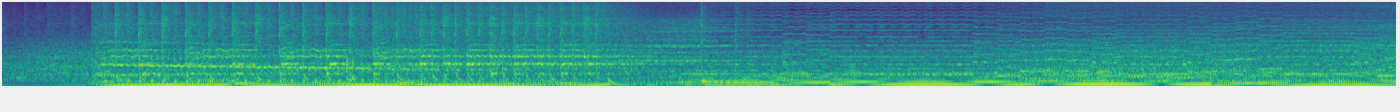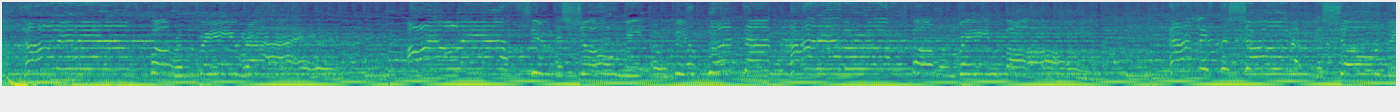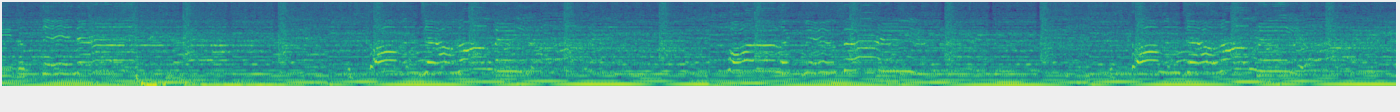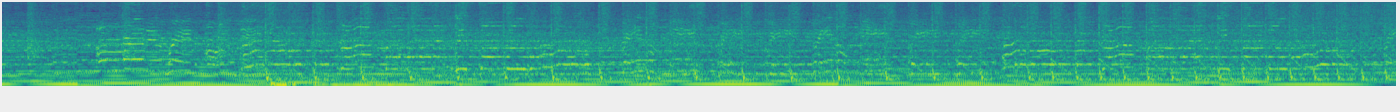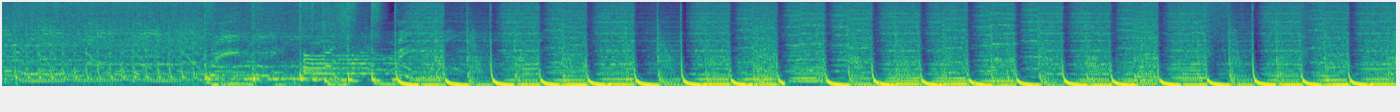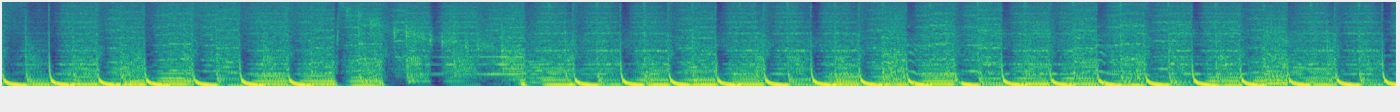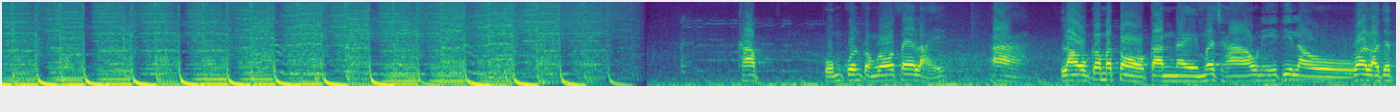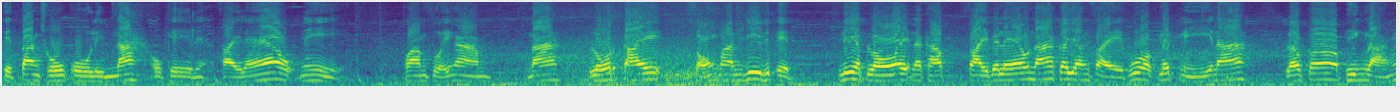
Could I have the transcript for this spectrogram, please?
ครับ ผมคนสองล้อแท้ไหล อ่า เราก็มาต่อกันในเมื่อเช้านี้ที่เราว่าเราจะติดตั้งโชคโอลินนะ โอเคเนี่ยใส่แล้วนี่ ความสวยงามนะโรดไกด์2021 เรียบร้อยนะครับ ใส่ไปแล้วนะก็ยังใส่พวกเล็บหมีนะ แล้วก็พิงหลัง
